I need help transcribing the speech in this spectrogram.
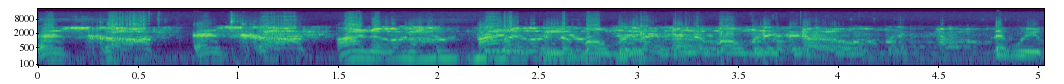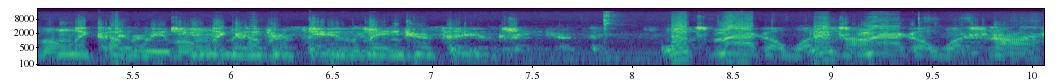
and Scott, and Scott, I know you, you mentioned a moment, mentioned a moment ago that we've only covered, we've only covered two major things. What's MAGA, what's MAGA, what's not?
